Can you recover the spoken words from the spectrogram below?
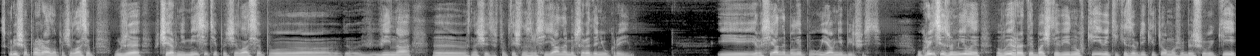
Скоріше програла. Почалася б уже в червні місяці, почалася б е, війна, е, значить, фактично з росіянами всередині України. І, і росіяни були б у явній більшості. Українці зуміли виграти, бачите, війну в Києві тільки завдяки тому, що більшовики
